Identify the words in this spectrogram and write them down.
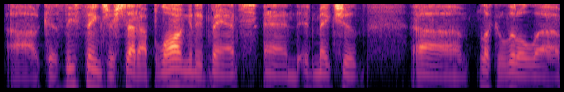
because uh, these things are set up long in advance, and it makes you uh, look a little uh,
